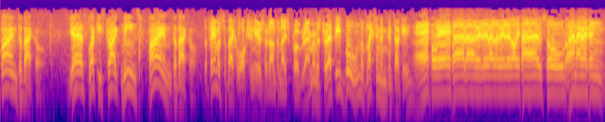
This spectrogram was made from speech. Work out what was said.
fine tobacco. Yes, Lucky Strike means fine tobacco. The famous tobacco auctioneers heard on tonight's program are Mr. F.E. Boone of Lexington, Kentucky, At 45, sold American.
